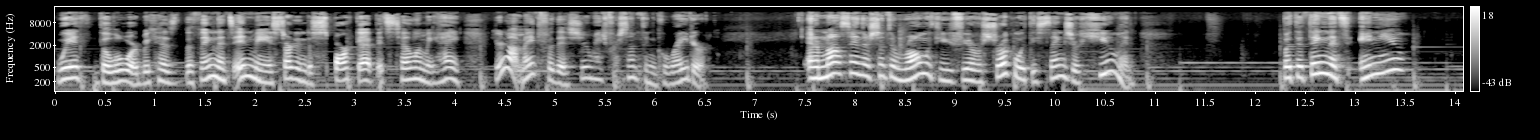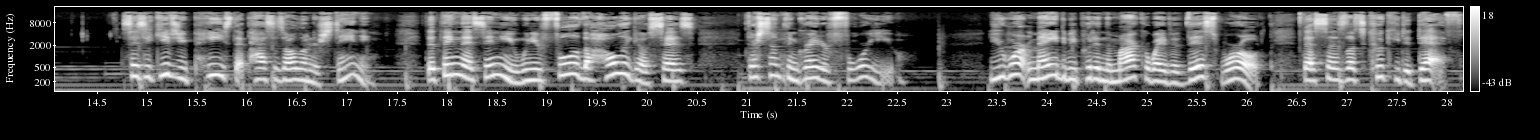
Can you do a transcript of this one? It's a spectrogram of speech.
with the Lord because the thing that's in me is starting to spark up. It's telling me, hey, you're not made for this. You're made for something greater. And I'm not saying there's something wrong with you if you ever struggle with these things. You're human. But the thing that's in you says it gives you peace that passes all understanding. The thing that's in you, when you're full of the Holy Ghost, says there's something greater for you. You weren't made to be put in the microwave of this world that says let's cook you to death,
